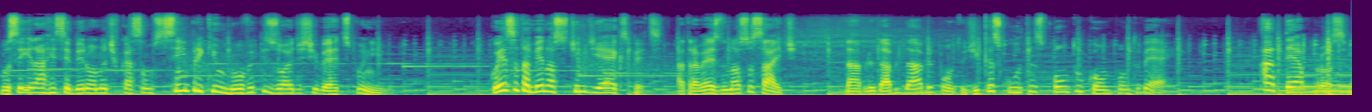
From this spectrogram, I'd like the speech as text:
você irá receber uma notificação sempre que um novo episódio estiver disponível. Conheça também nosso time de experts através do nosso site www.dicascurtas.com.br. Até a próxima!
